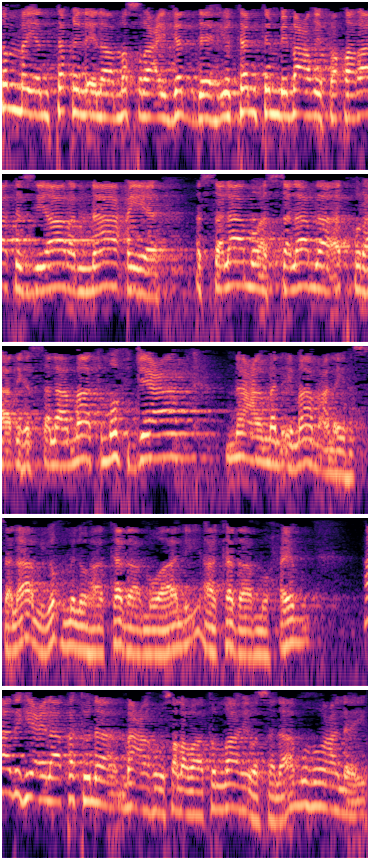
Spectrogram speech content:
ثم ينتقل إلى مصرع جده يتمتم ببعض فقرات الزيارة الناحية السلام السلام لا أذكر هذه السلامات مفجعة. نعم الإمام عليه السلام يهمل هكذا موالي هكذا محب. هذه علاقتنا معه صلوات الله وسلامه عليه.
